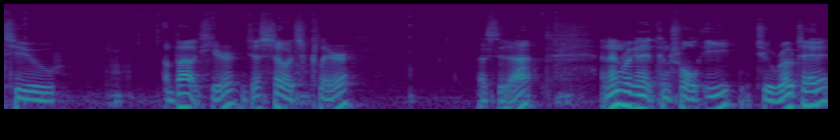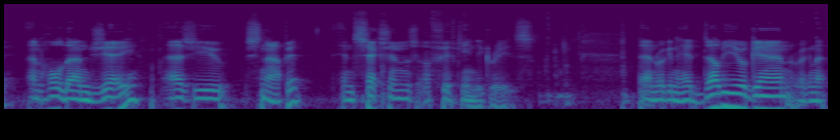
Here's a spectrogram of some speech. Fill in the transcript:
to about here, just so it's clear. Let's do that. And then we're going to hit Control E to rotate it and hold down J as you snap it in sections of 15 degrees. Then we're going to hit W again. We're going to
